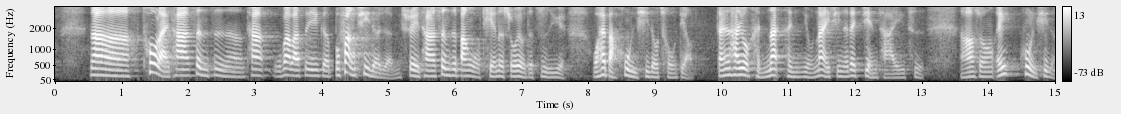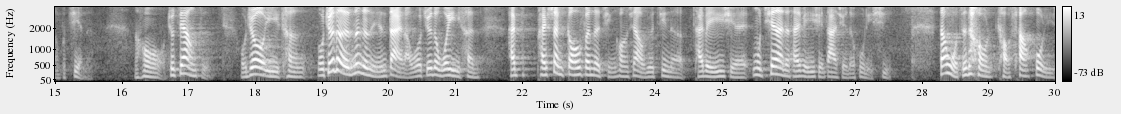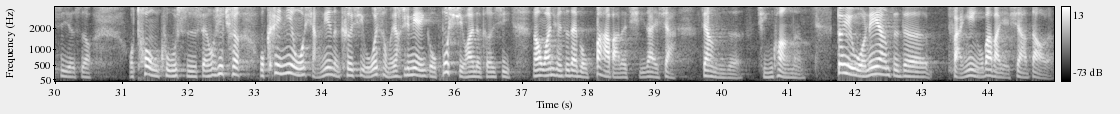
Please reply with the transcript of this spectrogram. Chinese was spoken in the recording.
那后来他甚至呢，他我爸爸是一个不放弃的人，所以他甚至帮我填了所有的志愿，我还把护理系都抽掉，但是他又很耐很有耐心的再检查一次，然后说，哎，护理系怎么不见了？然后就这样子。我就以很，我觉得那个年代了，我觉得我以很还还算高分的情况下，我就进了台北医学，目现在的台北医学大学的护理系。当我知道考上护理系的时候，我痛哭失声，我就觉得我可以念我想念的科系，我为什么要去念一个我不喜欢的科系？然后完全是在我爸爸的期待下这样子的情况呢？对于我那样子的反应，我爸爸也吓到了。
